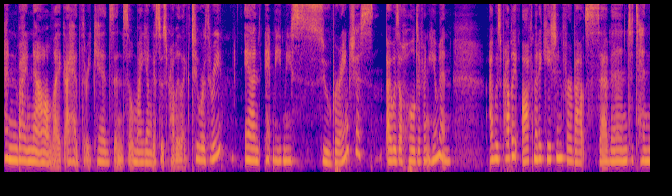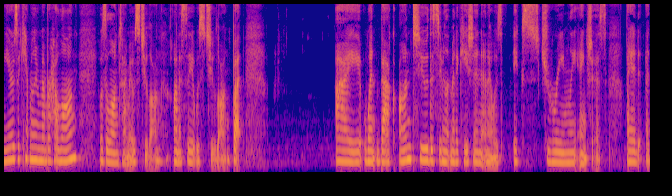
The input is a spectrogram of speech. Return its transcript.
And by now, like I had three kids, and so my youngest was probably like two or three. And it made me super anxious. I was a whole different human. I was probably off medication for about seven to 10 years. I can't really remember how long. It was a long time. It was too long. Honestly, it was too long. But I went back onto the stimulant medication and I was extremely anxious. I had a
